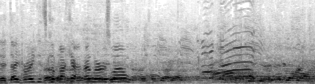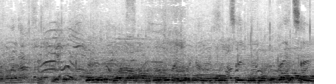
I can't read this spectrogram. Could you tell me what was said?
Yeah, Dave Reagan's come back out of nowhere as well. Fourteen, eighteen.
